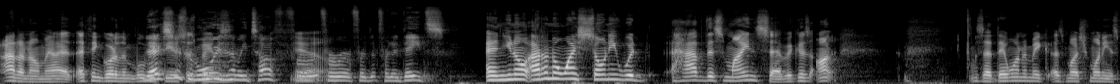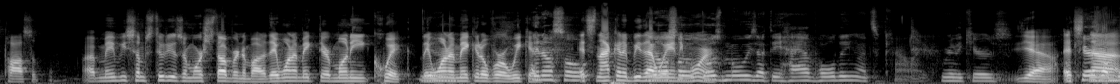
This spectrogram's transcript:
I don't know, man. I, I think go to the movie Next year for movies is gonna be tough for Yeah. for, for, the, for the dates. And you know, I don't know why Sony would have this mindset because on is that they want to make as much money as possible. Uh, maybe some studios are more stubborn about it. They want to make their money quick. They Yeah. want to make it over a weekend. And also, it's not going to be that way anymore. Those movies that they have holding, that's kind of like really cares. yeah, it's cares not. about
